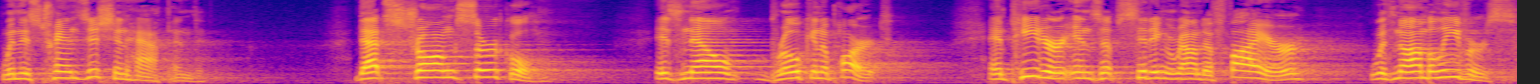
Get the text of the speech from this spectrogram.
when this transition happened. That strong circle is now broken apart. And Peter ends up sitting around a fire with non believers.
